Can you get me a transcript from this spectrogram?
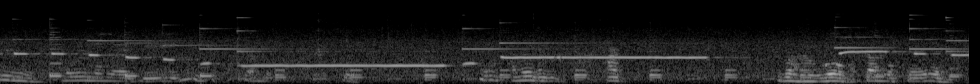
음, 음, 아, 하고 밥도 안 먹고.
